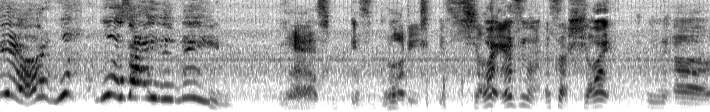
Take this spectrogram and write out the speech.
Yeah. What, what does that even mean? Yeah, it's, it's bloody. It's shite, isn't it? It's a shite uh,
